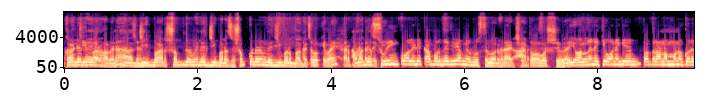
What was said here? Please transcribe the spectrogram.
কারণ এটা- জিপার হবে না? হ্যাঁ আচ্ছা। জিপার সবটার মধ্যে জিপার আছে সবকটার মধ্যে জিপার পাবেন আচ্ছা ওকে ভাই তারপর আমাদের সুইং কোয়ালিটি কাপড় দেখলে আপনি বুঝতে পারবেন রাইট সে তো অবশ্যই ভাই অনলাইনে কি অনেকে প্রতারণা মনে করে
